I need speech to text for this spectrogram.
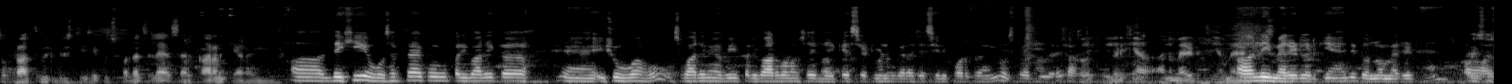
तो प्राथमिक दृष्टि से कुछ पता चला है सर कारण क्या रही है? देखिए हो सकता है कोई पारिवारिक इशू हुआ हो उस बारे में अभी परिवार वालों से लेके स्टेटमेंट वगैरह जैसी रिकॉर्ड कराएँगे उसके बाद तो लड़कियाँ अनमेरिड थी आ, नहीं मैरिड लड़कियाँ हैं जी दोनों मैरिड हैं और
